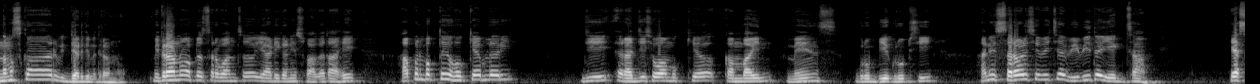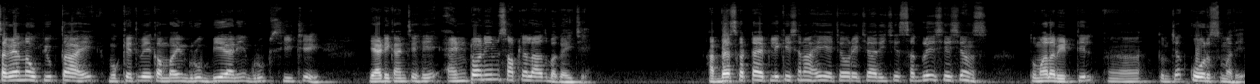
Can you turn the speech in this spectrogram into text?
नमस्कार विद्यार्थी मित्रांनो. मित्रांनो आपलं सर्वांचं या ठिकाणी स्वागत आहे. आपण बघतोय होकॅबलरी जी राज्यसेवा मुख्य combine mains group B group C आणि सरळ सेवेच्या विविध एक्झाम या सगळ्यांना उपयुक्त आहे. मुख्यत्वे कंबाईन ग्रुप बी आणि ग्रुप सीचे या ठिकाणचे हे अँटॉनिम्स आपल्याला आज बघायचे. अभ्यासकट्टा ॲप्लिकेशन आहे याच्यावर याच्या आधीचे सगळे सेशन्स तुम्हाला भेटतील तुमच्या कोर्समध्ये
